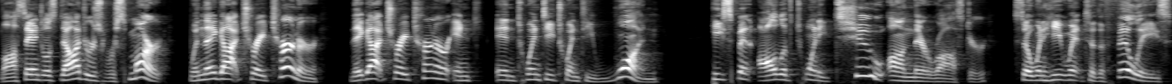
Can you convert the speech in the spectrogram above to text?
Los Angeles Dodgers were smart. When they got Trea Turner, they got Trea Turner in, in 2021. He spent all of 22 on their roster. So when he went to the Phillies,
